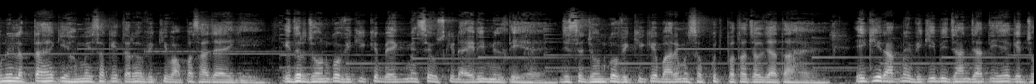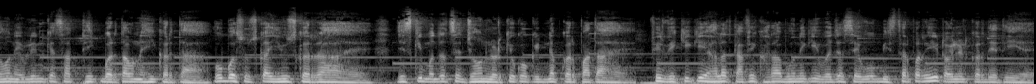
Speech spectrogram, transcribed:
उन्हें लगता है कि हमेशा की तरह विकी वापस आ जाएगी। इधर जॉन को विकी के बैग में से उसकी डायरी मिलती है, जिससे जॉन को विकी के बारे में सब कुछ पता चल जाता है। एक ही रात में विकी भी जान जाती है कि जॉन एवलिन के साथ ठीक बर्ताव नहीं करता। वो बस उसका यूज़ कर रहा है, जिसकी मदद से जॉन लड़कियों को किडनैप कर पाता है। फिर विकी की हालत काफ़ी खराब होने की वजह से वो बिस्तर पर ही टॉयलेट कर देती है,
